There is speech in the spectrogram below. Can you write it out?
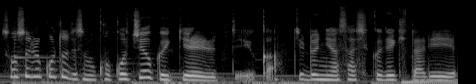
そうすることでその心地よく生きれるっていうか自分に優しくできたり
